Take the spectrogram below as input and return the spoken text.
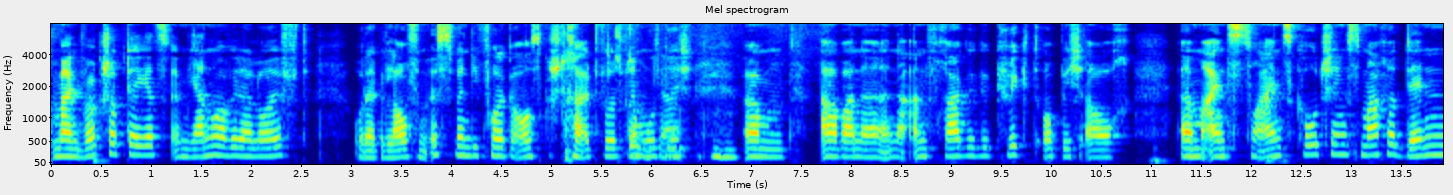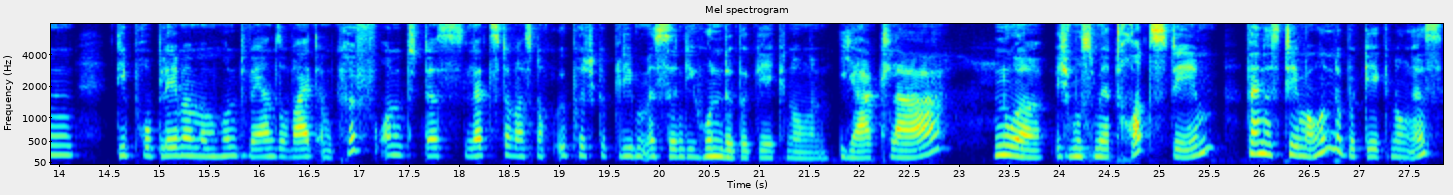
meinen Workshop, der jetzt im Januar wieder läuft oder gelaufen ist, wenn die Folge ausgestrahlt wird, Stimmt, vermutlich. Ja. Mhm. Ähm, aber eine, eine Anfrage gekriegt, ob ich auch ähm, eins zu eins Coachings mache, denn die Probleme mit dem Hund wären soweit im Griff und das letzte, was noch übrig geblieben ist, sind die Hundebegegnungen. Ja, klar, nur, ich muss mir trotzdem, wenn es Thema Hundebegegnung ist,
